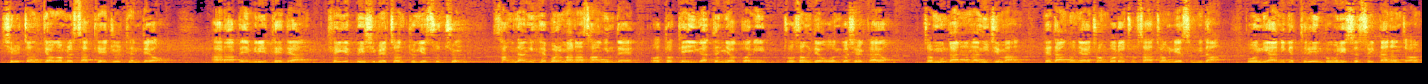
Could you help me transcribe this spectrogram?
실전 경험을 쌓게 해줄 텐데요. 아랍에미리트에 대한 KF-21 전투기 수출 상당히 해볼 만한 상황인데 어떻게 이 같은 여건이 조성되어 온 것일까요? 전문가는 아니지만 해당 분야의 정보를 조사 정리했습니다. 본의 아니게 틀린 부분이 있을 수 있다는 점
